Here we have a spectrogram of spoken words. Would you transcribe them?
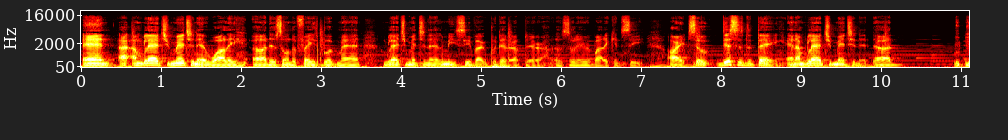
And I, am glad you mentioned that, Wally. Uh, that's on the Facebook, man. I'm glad you mentioned that. Let me see if I can put that up there uh, so that everybody can see. All right, so this is the thing, and I'm glad you mentioned it. Uh,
